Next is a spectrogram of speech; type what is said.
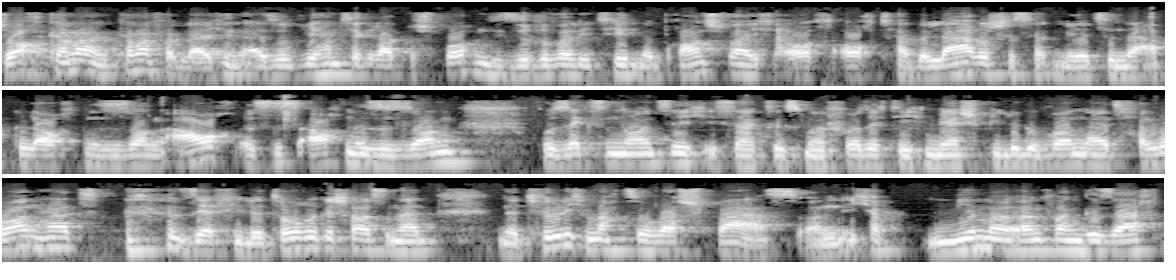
Doch, kann man, kann man vergleichen. Also wir haben es ja gerade besprochen, diese Rivalität mit Braunschweig, auch, auch tabellarisch, das hatten wir jetzt in der abgelaufenen Saison auch. Es ist auch eine Saison, wo 96, ich sage es jetzt mal vorsichtig, mehr Spiele gewonnen als verloren hat, sehr viele Tore geschossen hat. Natürlich macht sowas Spaß. Und ich habe mir mal irgendwann gesagt,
